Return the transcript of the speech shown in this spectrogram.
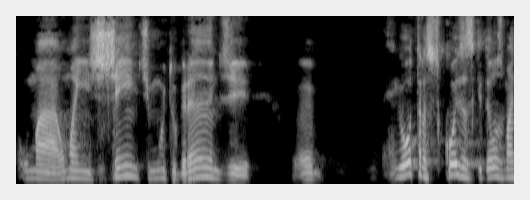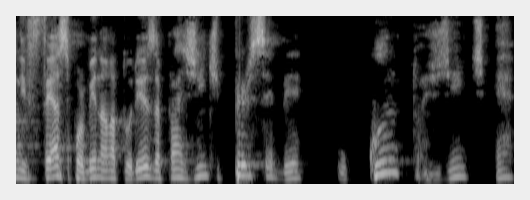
uma, uma enchente muito grande, é, e outras coisas que Deus manifesta por meio da natureza para a gente perceber o quanto a gente é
